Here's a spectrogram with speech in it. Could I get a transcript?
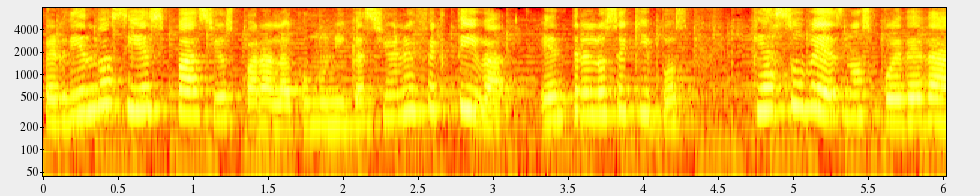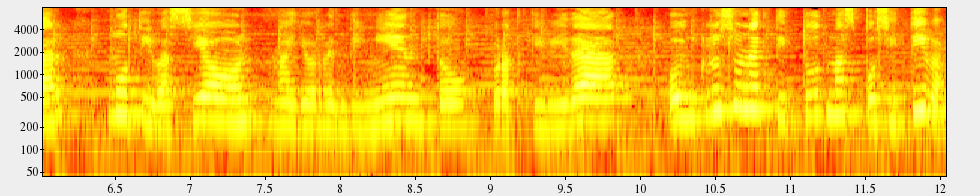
perdiendo así espacios para la comunicación efectiva entre los equipos que a su vez nos puede dar motivación, mayor rendimiento, proactividad o incluso una actitud más positiva.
